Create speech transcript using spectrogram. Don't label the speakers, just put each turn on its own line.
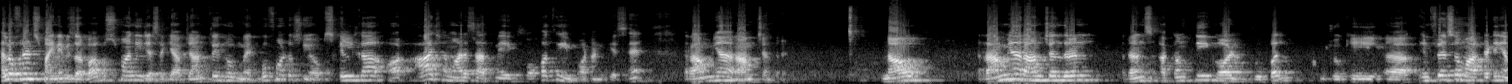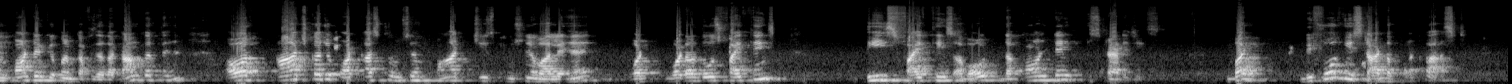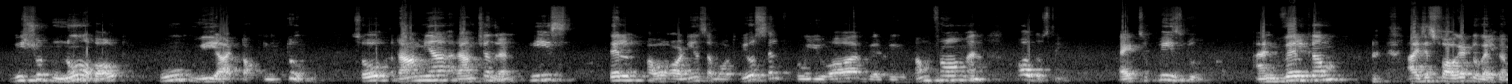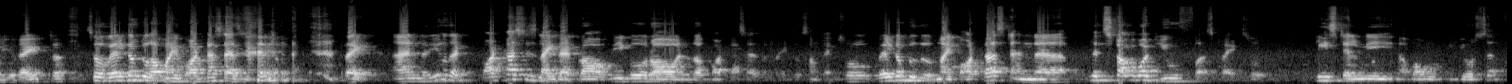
Hello friends my name is Arbab Usmani जैसा कि आप जानते हो, मैं को फाउंडर सी ऑफ़ स्किल का, और आज हमारे साथ में एक बहुत ही इंपॉर्टेंट गेस्ट है Ramya Ramachandran now Ramya Ramachandran runs a company called Drupal जो कि इन्फ्लुएंसर मार्केटिंग एंड कंटेंट के ऊपर हम काफ़ी ज़्यादा काम करते हैं। और आज का जो पॉडकास्ट है, उनसे हम पाँच चीज़ पूछने वाले हैं। What what are those five things these five things about the content strategies. But before we start the podcast we should know about who we are talking to. So, Ramya Ramchandran, please tell our audience about yourself, who you are, where do you come from, and all those things. Right? So, please do. And welcome. I just forget to welcome you, right? So, welcome to my podcast as well. right. And you know that podcast is like that, raw. We go raw on the podcast as well, right? So, sometimes. So, welcome to the, my podcast. And uh, let's talk about you first, right? So, please tell me about yourself.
